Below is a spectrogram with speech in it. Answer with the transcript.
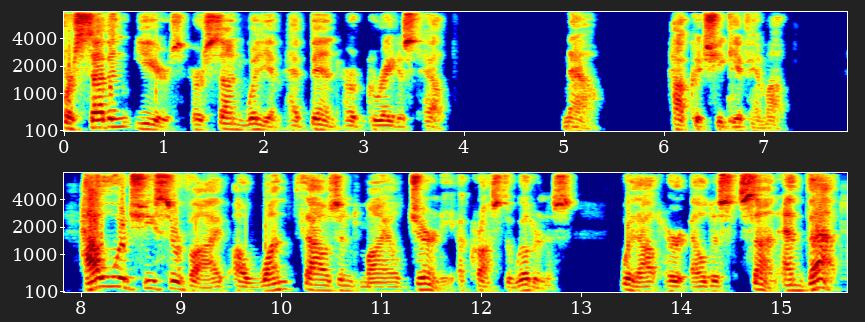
For seven years, her son William had been her greatest help. Now, how could she give him up? How would she survive a 1,000 mile journey across the wilderness without her eldest son, and that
